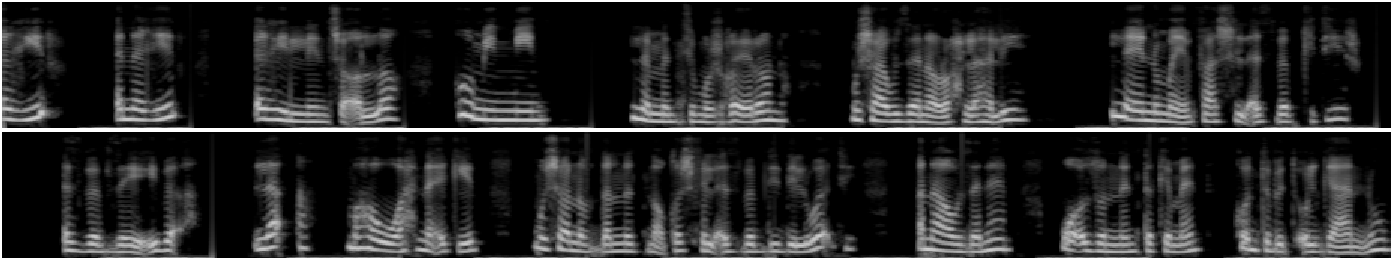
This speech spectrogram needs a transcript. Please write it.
أغير؟ أنا غير أغير لي إن شاء الله. هو مين مين؟ لما انت مش غيرانة. مش عاوزة أنا أروح لها ليه؟ لأنه ما ينفعش الاسباب كتير. أسباب زي إيه بقى؟ لا. ما هو إحنا أكيد مش هنفضل نتناقش في الأسباب دي دلوقتي. أنا عاوزة أنام وأظن أنت كمان كنت بتقول جعان نوم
